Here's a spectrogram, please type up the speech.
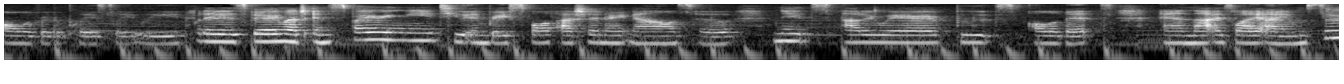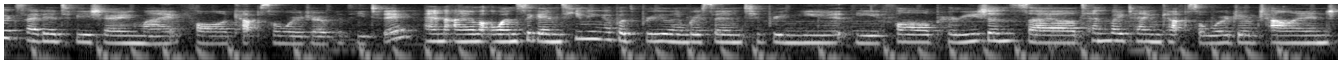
all over the place lately, but it is very much inspiring me to embrace fall fashion right now. So knits, outerwear, boots, all of it. And that is why I am so excited to be sharing my fall capsule wardrobe with you today. And I am once again teaming up with Bri Lamberson to bring you the fall Parisian style 10 by 10 capsule wardrobe challenge.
